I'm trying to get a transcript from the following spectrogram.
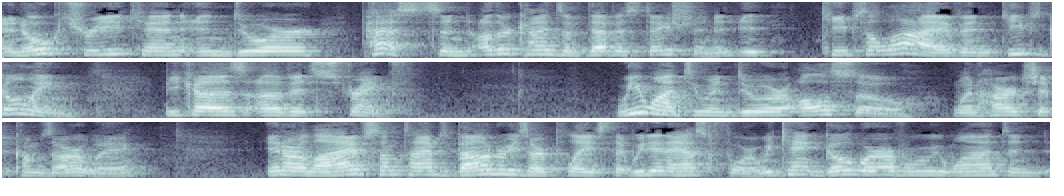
An oak tree can endure pests and other kinds of devastation. It, it keeps alive and keeps going because of its strength. We want to endure also when hardship comes our way. In our lives, sometimes boundaries are placed that we didn't ask for. We can't go wherever we want and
